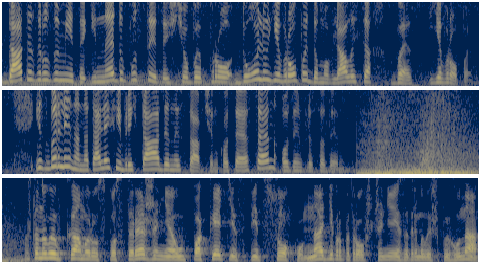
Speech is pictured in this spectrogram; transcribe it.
дати зрозуміти і не допустити, щоб про долю Європи домовлялися без Європи. Із Берліна Наталя Фібріх та Денис Савченко. ТСН 1+,1. Встановив камеру спостереження у пакеті з під соку. На Дніпропетровщині затримали шпигуна,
